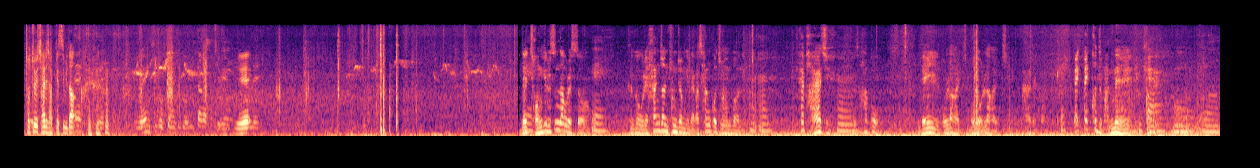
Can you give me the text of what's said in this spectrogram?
저쪽에 자리 잡겠습니다. 네, 네. 여행 즐겁게 하시고 이따가 집에. 예. 네. 내 네. 전기를 쓴다고 그랬어. 예. 그거 우리 한전 충전기 내가 산 거 좀 한번 응, 응. 해봐야지. 음. 그래서 하고 내일 올라갈지 모레 올라갈지 봐야 될 것 같아. 오케이. 백패커들 많네. 이렇게. 그러니까. 어.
